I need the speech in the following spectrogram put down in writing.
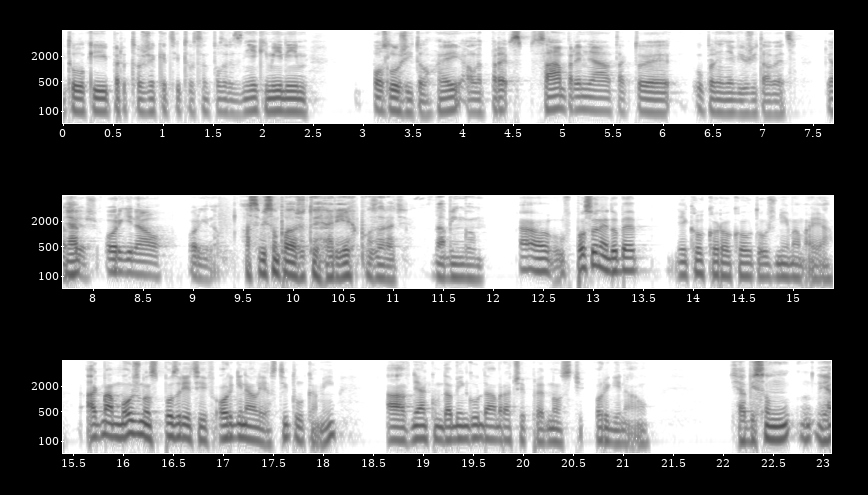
titulky, pretože keď si to chcem pozrieť s niekým iným, poslúži to, hej, ale pre, sám pre mňa tak to je úplne nevyužitá vec. Ja, ja tiež originál, originál. Asi by som povedal, že to je hriech pozerať s dubbingom. A v poslednej dobe, niekoľko rokov, to už nemám aj ja. Ak mám možnosť pozrieť si v origináli a s titulkami a v nejakom dubbingu dám radšej prednosť originálu. Ja by som, ja,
